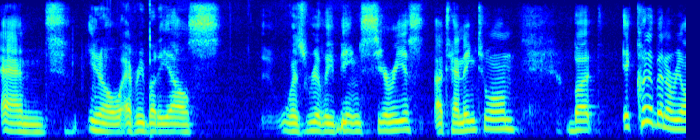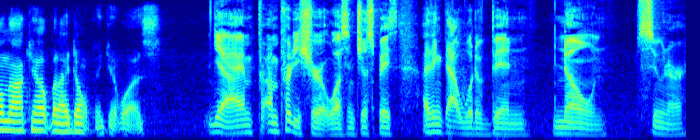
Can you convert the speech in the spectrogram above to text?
and you know everybody else was really being serious attending to him. But it could have been a real knockout, but I don't think it was. Yeah, I'm I'm pretty sure it wasn't just based. I think that would have been known sooner,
